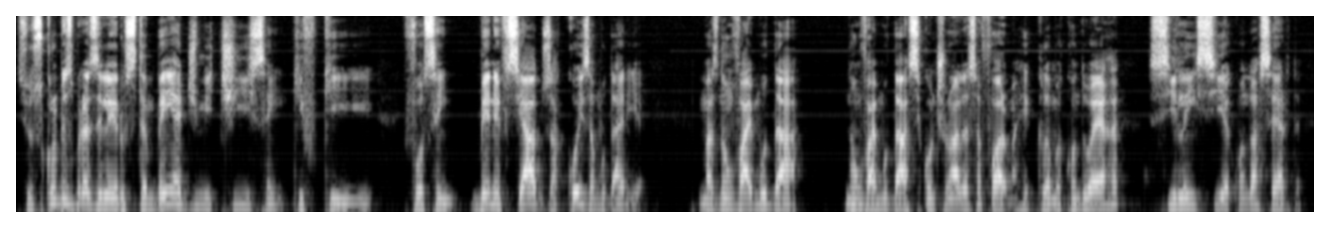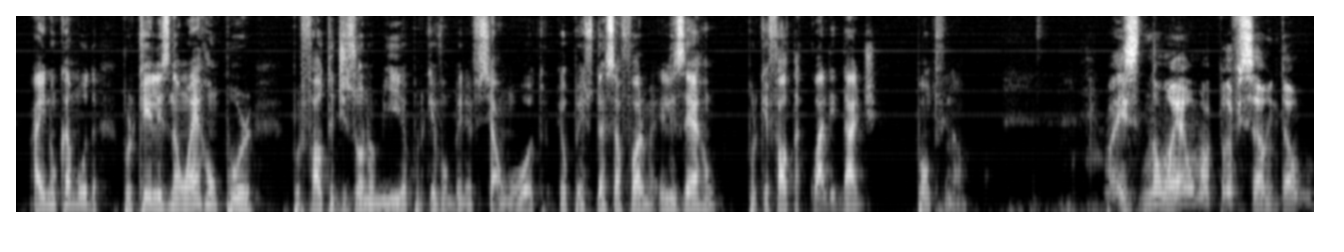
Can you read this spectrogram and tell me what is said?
Se os clubes brasileiros também admitissem que, que fossem beneficiados, a coisa mudaria. Mas não vai mudar. Não vai mudar se continuar dessa forma. Reclama quando erra, silencia quando acerta. Aí nunca muda. Porque eles não erram por, por falta de isonomia, porque vão beneficiar um ou outro. Eu penso dessa forma. Eles erram porque falta qualidade. Ponto final. Mas não é uma profissão, então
